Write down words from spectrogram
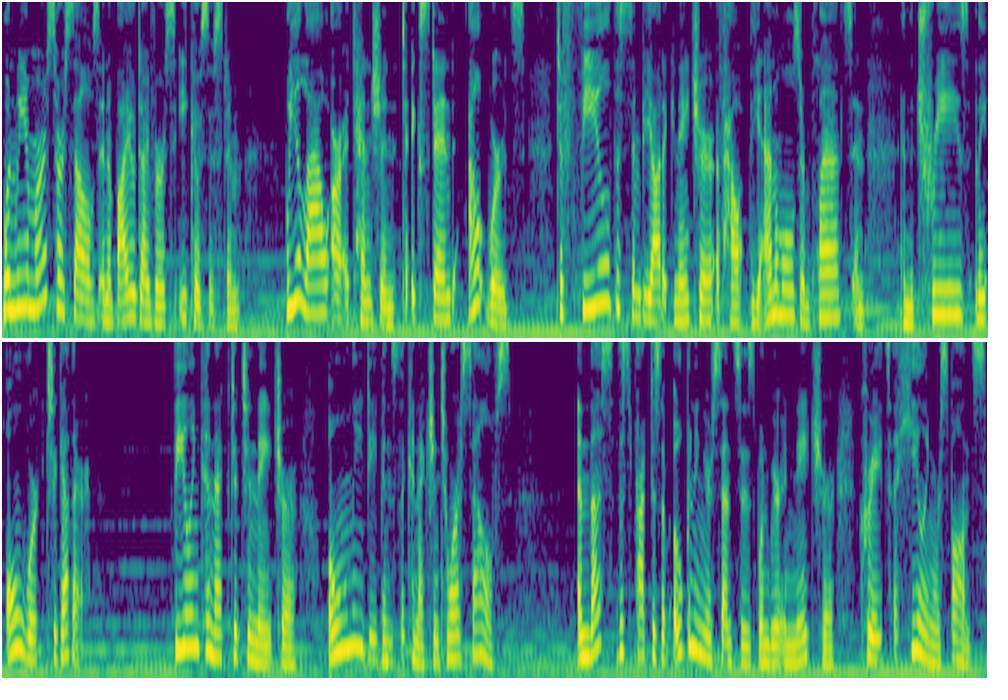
When we immerse ourselves in a biodiverse ecosystem, we allow our attention to extend outwards to feel the symbiotic nature of how the animals and plants and, and the trees, they all work together. Feeling connected to nature only deepens the connection to ourselves. And thus, this practice of opening your senses when we're in nature creates a healing response.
